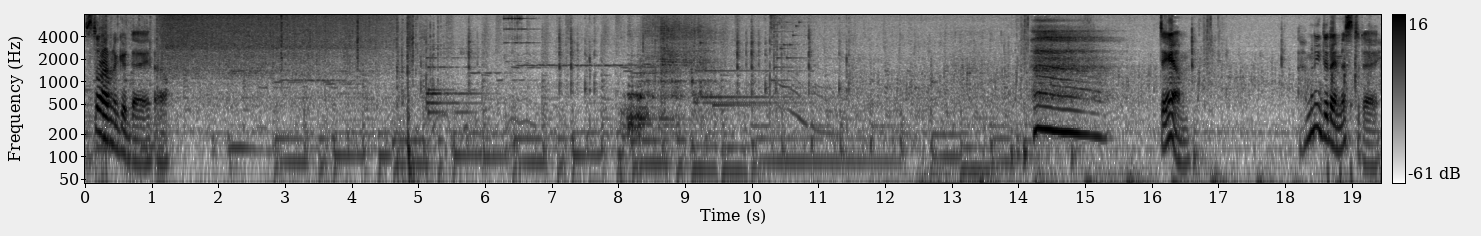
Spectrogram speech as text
Still having a good day, though. Damn. How many did I miss today?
